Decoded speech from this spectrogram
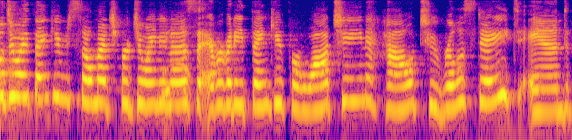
Well, Joy, thank you so much for joining us. Everybody, thank you for watching How to Real Estate. And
